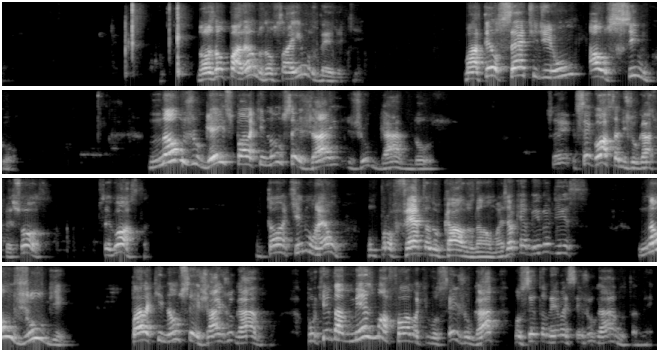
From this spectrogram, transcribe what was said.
Nós não paramos, não saímos dele aqui. Mateus 7, de 1 ao 5. Não julgueis para que não sejais julgados. Você, você gosta de julgar as pessoas? Você gosta? Então aqui não é um, um profeta do caos, não, mas é o que a Bíblia diz. Não julgue para que não sejais julgado. Porque da mesma forma que você julgar, você também vai ser julgado também.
